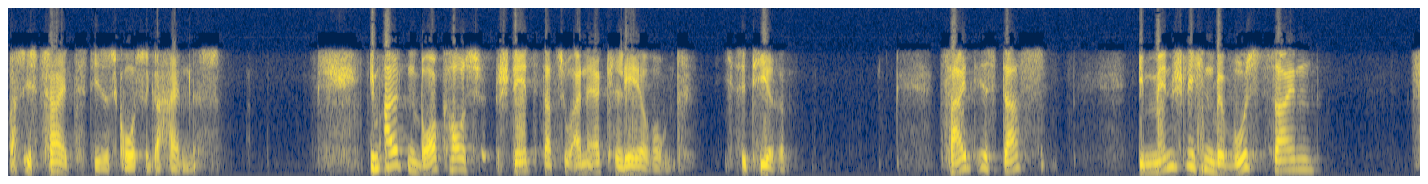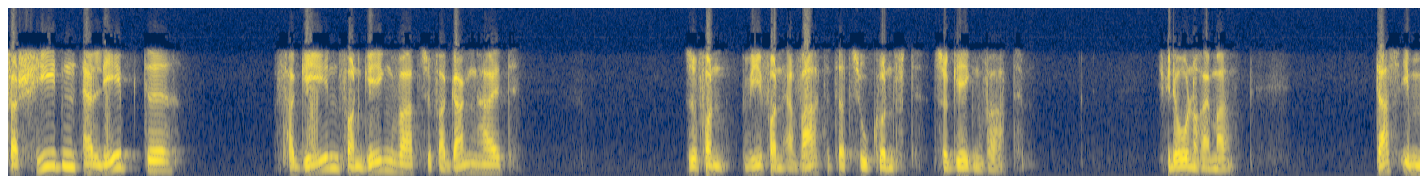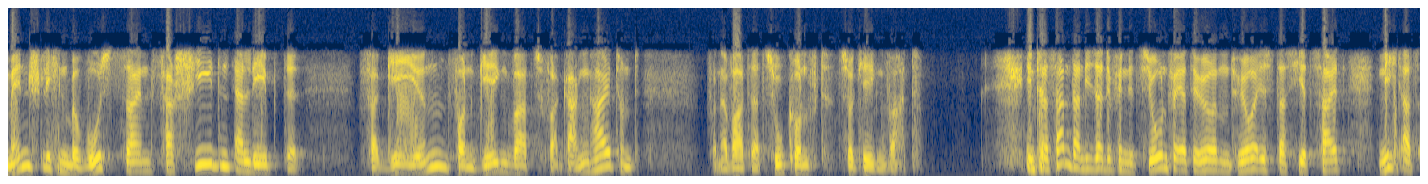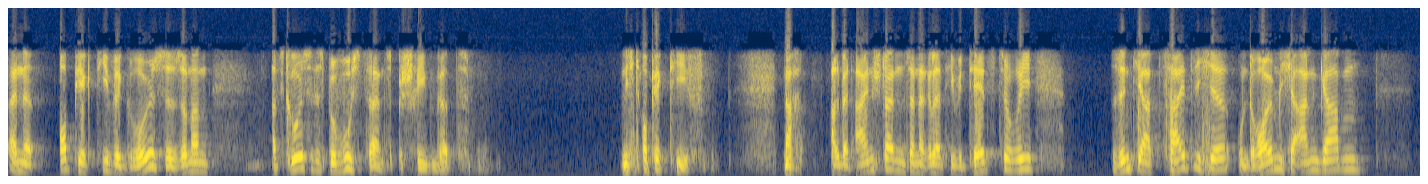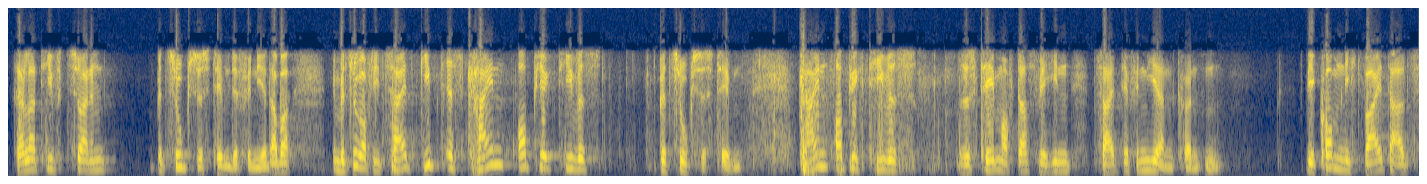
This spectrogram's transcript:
Was ist Zeit, dieses große Geheimnis? Im alten Brockhaus steht dazu eine Erklärung. Ich zitiere. Zeit ist das im menschlichen Bewusstsein verschieden erlebte Vergehen von Gegenwart zu Vergangenheit so von, wie von erwarteter Zukunft zur Gegenwart. Ich wiederhole noch einmal. Das im menschlichen Bewusstsein verschieden erlebte Vergehen von Gegenwart zu Vergangenheit und von erwarteter Zukunft zur Gegenwart. Interessant an dieser Definition, verehrte Hörerinnen und Hörer, ist, dass hier Zeit nicht als eine objektive Größe, sondern als Größe des Bewusstseins beschrieben wird. Nicht objektiv. Nach Albert Einstein in seiner Relativitätstheorie sind ja zeitliche und räumliche Angaben relativ zu einem Bezugssystem definiert. Aber in Bezug auf die Zeit gibt es kein objektives Bezugssystem, kein objektives System, auf das wir hin Zeit definieren könnten. Wir kommen nicht weiter als,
